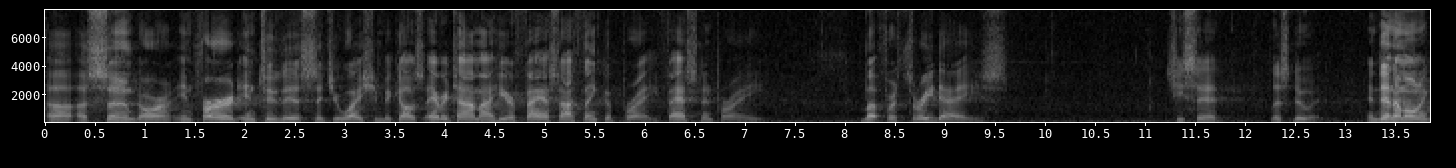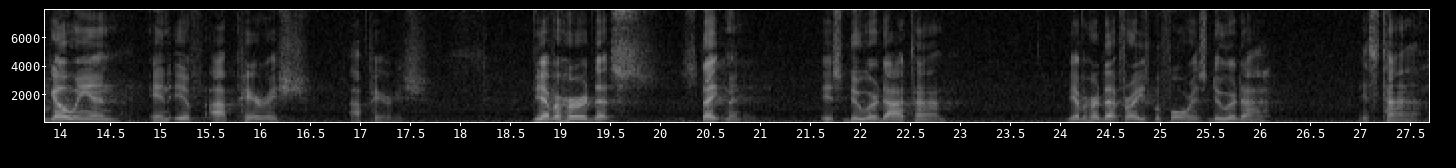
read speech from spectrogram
uh, assumed or inferred into this situation because every time I hear fast, I think of pray, fast and pray. But for three days, she said, let's do it. And then I'm going to go in, and if I perish, I perish. Have you ever heard that statement, it's do or die time? Have you ever heard that phrase before? It's do or die. It's time.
